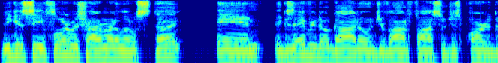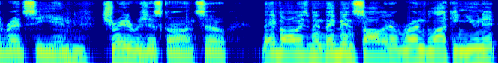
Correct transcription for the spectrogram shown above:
you can see Florida was trying to run a little stunt, and Xavier Delgado and Javon Foster just parted the Red Sea, and mm-hmm. Schrader was just gone. So they've always been they've been solid at run blocking unit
